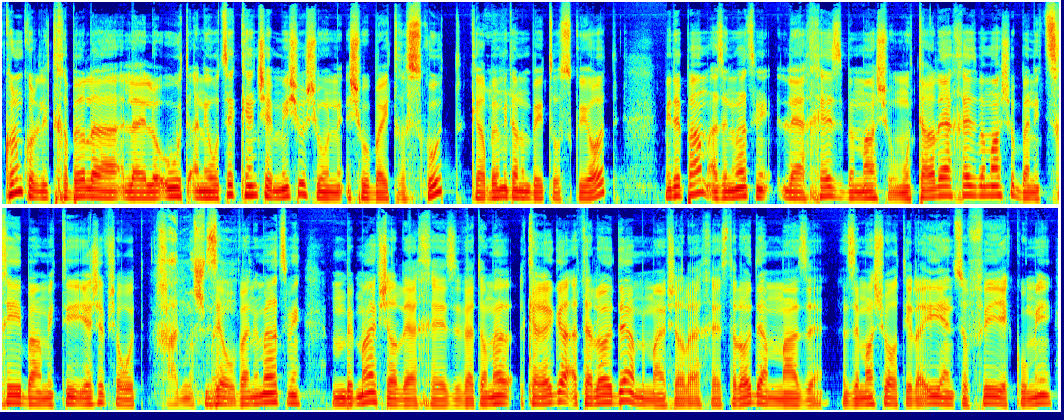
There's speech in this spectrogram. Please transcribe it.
קודם כל, להתחבר ל, לאלוהות, אני רוצה כן שמישהו שהוא, שהוא בהתרסקות, כי הרבה מאיתנו בהתרסקויות, מדי פעם, אז אני אומר לעצמי, להיאחז במשהו, מותר להיאחז במשהו, בנצחי, באמיתי, יש אפשרות. חד משמעית. זהו, ואני אומר לעצמי, במה אפשר להיאחז? ואתה אומר, כרגע אתה לא יודע במה אפשר להיאחז, אתה לא יודע מה זה. זה משהו ארטילאי, אינסופי, יקומי,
